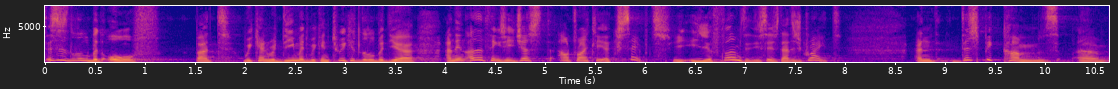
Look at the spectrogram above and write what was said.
This is a little bit off, but we can redeem it, we can tweak it a little bit here. And then other things he just outrightly accepts. He, he affirms it. He says, That is great. And this becomes um,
